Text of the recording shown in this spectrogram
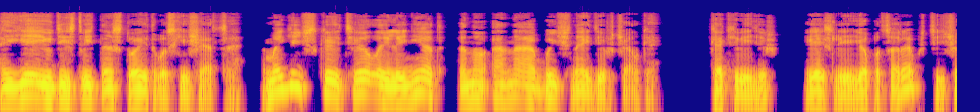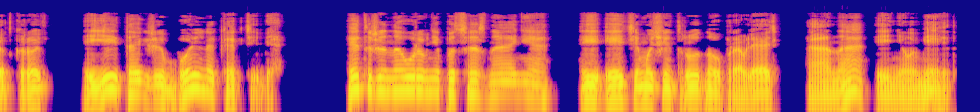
Ею действительно стоит восхищаться. Магическое тело или нет, но она обычная девчонка. Как видишь, если ее поцарапать, течет кровь, ей так же больно, как тебе. Это же на уровне подсознания, и этим очень трудно управлять, а она и не умеет.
